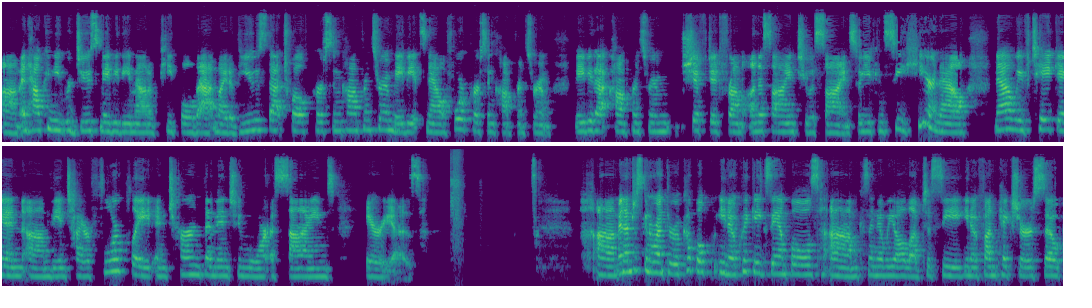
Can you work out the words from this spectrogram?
Um, and how can you reduce maybe the amount of people that might have used that 12 person conference room? Maybe it's now a four person conference room. Maybe that conference room shifted from unassigned to assigned. So you can see here now, now we've taken um, the entire floor plate and turned them into more assigned areas. Um, and I'm just going to run through a couple, you know, quick examples because um, I know we all love to see, you know, fun pictures. So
